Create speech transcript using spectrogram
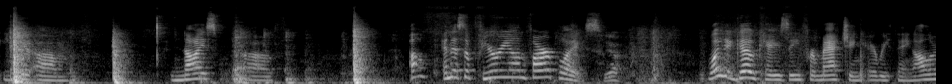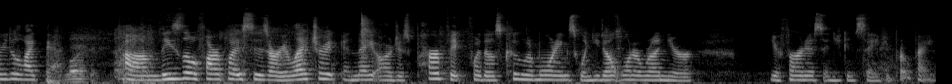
You get um nice uh Oh, and it's a Furrion fireplace. Yeah, Way to go, KZ, for matching everything. I really like that. like it. Um, these little fireplaces are electric and they are just perfect for those cooler mornings when you don't want to run your your furnace and you can save your propane.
